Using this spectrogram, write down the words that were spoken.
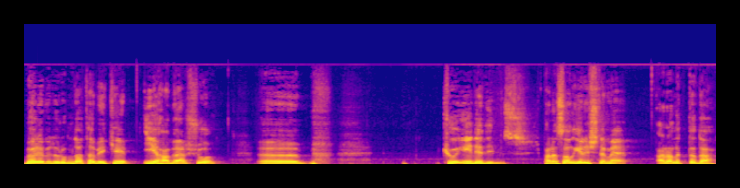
Böyle bir durumda tabii ki iyi haber şu e, QE dediğimiz parasal geliştirme Aralıkta da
